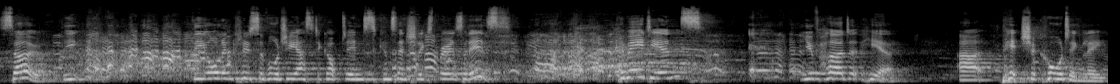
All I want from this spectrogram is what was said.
So the the all inclusive orgiastic opt in consensual experience it is. Comedians, you've heard it here. Uh, pitch accordingly.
